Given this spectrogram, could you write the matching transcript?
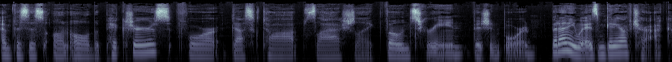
emphasis on all the pictures for desktop slash like phone screen vision board. But, anyways, I'm getting off track.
